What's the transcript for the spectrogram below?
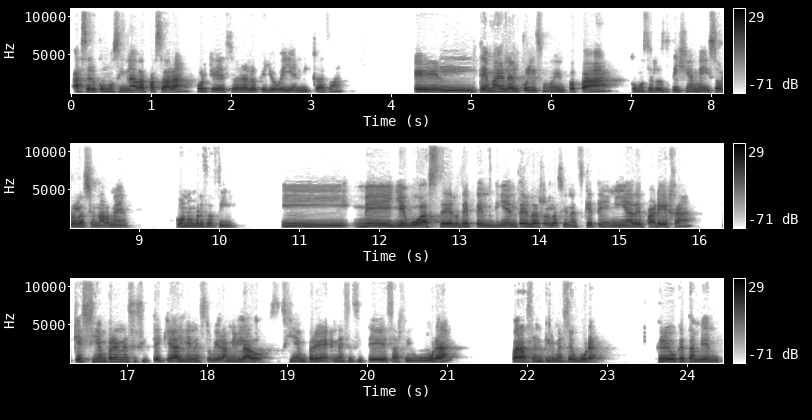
hacer como si nada pasara, porque eso era lo que yo veía en mi casa el tema del alcoholismo de mi papá, como se los dije, me hizo relacionarme con hombres así y me llevó a ser dependiente de las relaciones que tenía de pareja, que siempre necesité que alguien estuviera a mi lado, siempre necesité esa figura para sentirme segura. Creo que también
